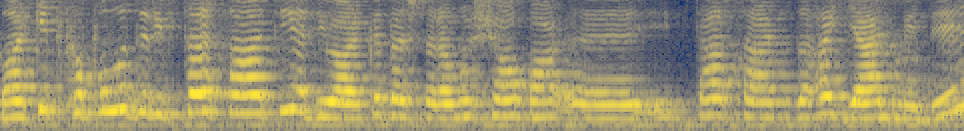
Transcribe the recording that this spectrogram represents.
Market kapalıdır iftar saati ya diyor arkadaşlar ama şu an bar- e, iftar saati daha gelmedi.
